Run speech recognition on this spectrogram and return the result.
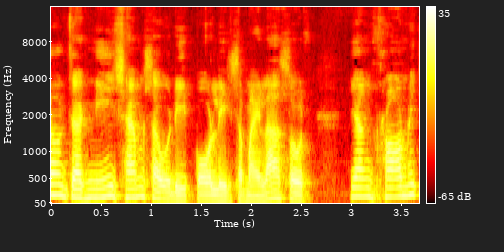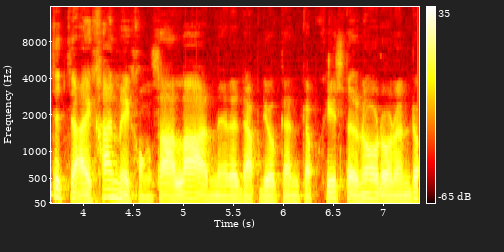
นอกจากนี้แชมป์ซาอุดีโปรลีกสมัยล่าสุด ยังพร้อมที่จะจ่ายค่าเหนื่อยของซาร่าในระดับเดียวกันกับคริสเตียโนโรนัลโด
